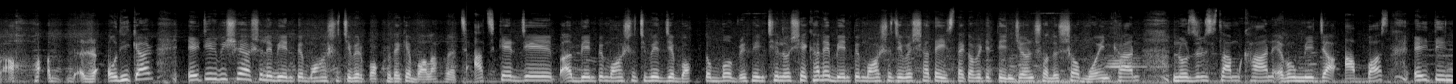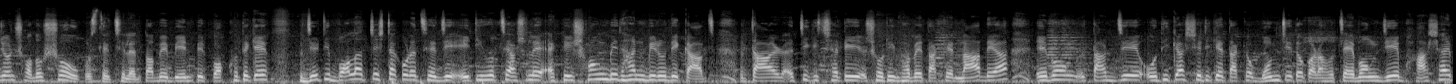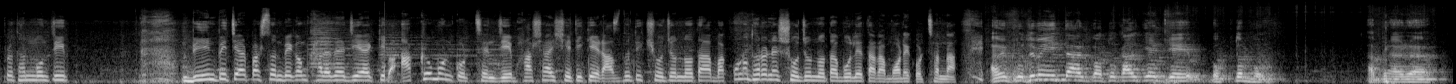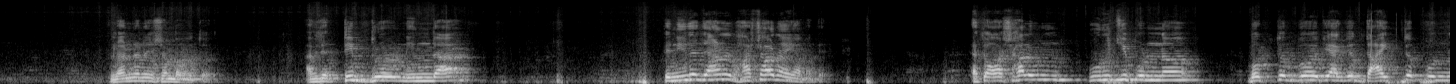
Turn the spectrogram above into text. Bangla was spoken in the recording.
অধিকার, এটির বিষয়ে আসলে বিএনপি মহাসচিবের পক্ষ থেকে বলা হয়েছে। আজকের যে বিএনপি মহাসচিবের যে বক্তব্য ব্রিফিং ছিল, সেখানে বিএনপি মহাসচিবের সাথে স্থায়ী কমিটির তিনজন সদস্য মঈন খান, নজরুল ইসলাম খান এবং মির্জা আব্বাস, এই তিনজন সদস্য উপস্থিত ছিলেন। তবে বিএনপির পক্ষ থেকে যেটি বলার চেষ্টা করেছে যে, এটি হচ্ছে আসলে একটি সংবিধান বিরোধী কাজ। তার চিকিৎসাটি সঠিকভাবে তাকে না দেয়া এবং তার যে অধিকার, সেটিকে তাকে বঞ্চিত করা হচ্ছে এবং যে ভাষায় প্রধানমন্ত্রী বিএনপি চেয়ারপারসন বেগম খালেদা জিয়াকে আক্রমণ করছেন যে ভাষায় সেটিকে রাজনৈতিক সৌজন্যতা বা কোনো ধরনের সৌজন্যতা বলে তারা মনে করছেন না। আমি প্রথমেই তার গতকালকের যে বক্তব্য আপনার লন্ডনে সম্ভবত, আমি যে তীব্র নিন্দা নিন্দা জানানোর ভাষাও নয় আমাদের। এত অসাধারণ, কুরুচিপূর্ণ বক্তব্য যে একজন দায়িত্বপূর্ণ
